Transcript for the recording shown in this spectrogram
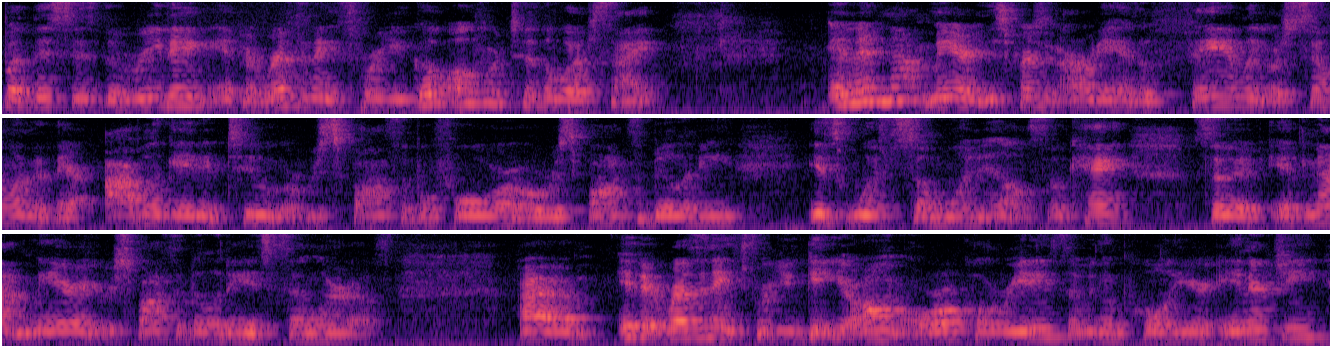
but this is the reading. If it resonates for you, go over to the website. And if not married, this person already has a family or someone that they're obligated to or responsible for or responsibility is with someone else. Okay, so if, if not married, responsibility is somewhere else. Um, if it resonates for you, get your own oracle reading so we can pull your energy.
